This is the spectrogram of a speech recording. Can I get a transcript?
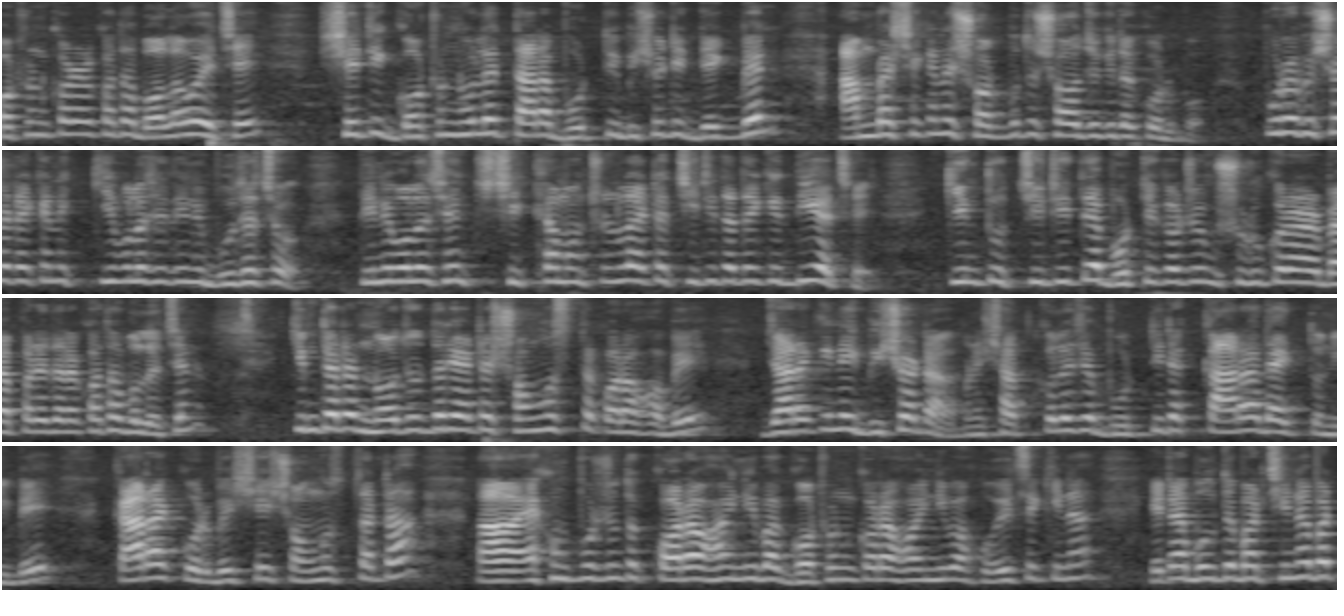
গঠন করার কথা বলা হয়েছে, সেটি গঠন হলে তারা ভর্তি বিষয়টি দেখবেন। আমরা সেখানে সর্বোচ্চ সহযোগিতা করব। পুরো বিষয়টা এখানে কি বলেছে তিনি বুঝেছ? তিনি বলেছেন, শিক্ষা মন্ত্রণালয় একটা চিঠি তাদেরকে দিয়েছে, কিন্তু চিঠিতে ভর্তি কার্যক্রম শুরু করার ব্যাপারে তারা কথা বলেছেন। কিন্তু একটা নজরদারি একটা সংস্থা করা হবে, যারা কিনা এই বিষয়টা মানে সাত কলেজে ভর্তিটা কারা দায়িত্ব নিবে, কারা করবে, সেই সংস্থাটা এখন পর্যন্ত করা হয়নি বা গঠন করা হয়নি বা হয়েছে কিনা, এটা বলতে পারছি না বাট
